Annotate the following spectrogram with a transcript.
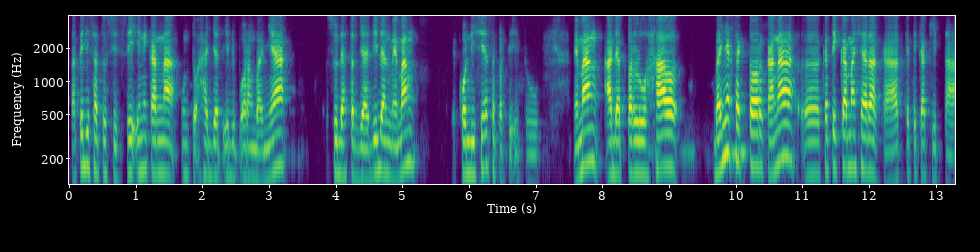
tapi di satu sisi ini karena untuk hajat hidup orang banyak sudah terjadi dan memang kondisinya seperti itu. Memang ada perlu hal banyak sektor karena e, ketika masyarakat, ketika kita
